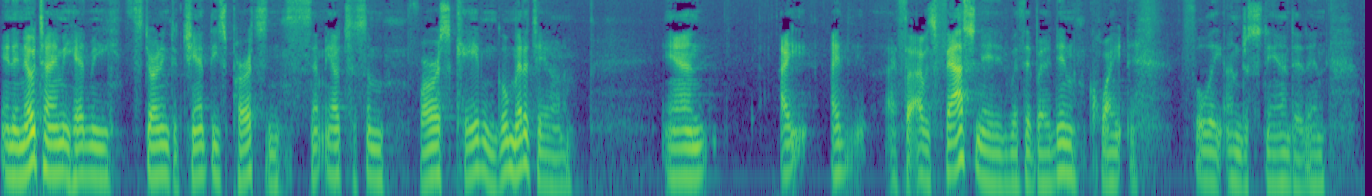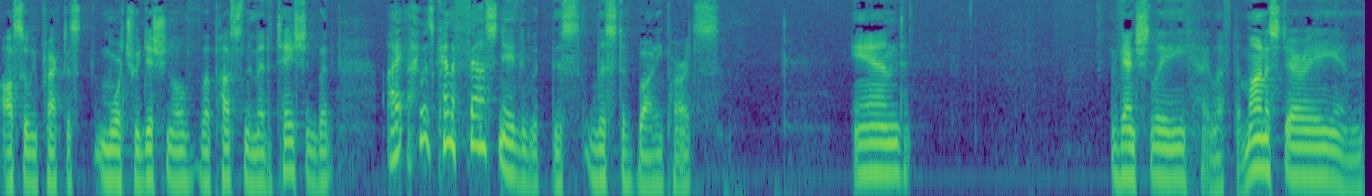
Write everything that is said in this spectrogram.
And in no time, he had me starting to chant these parts and sent me out to some forest cave and go meditate on them. And I, I, I thought I was fascinated with it, but I didn't quite fully understand it. And also, we practiced more traditional Vipassana meditation. But I, I was kind of fascinated with this list of body parts. And eventually, I left the monastery and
